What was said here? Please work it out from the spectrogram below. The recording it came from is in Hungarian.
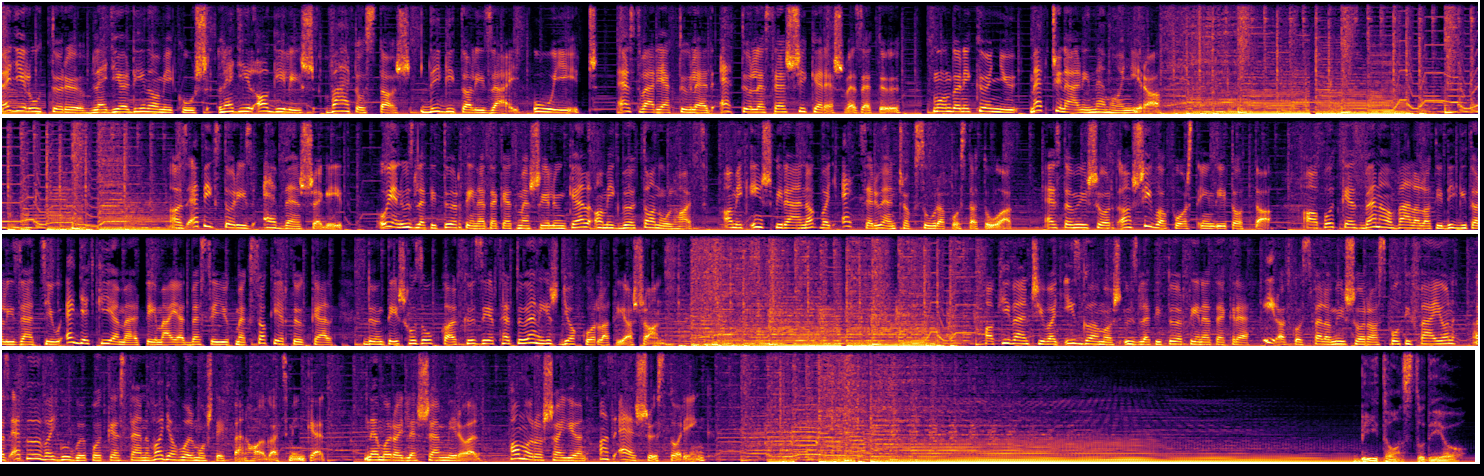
Legyél úttörő, legyél dinamikus, legyél agilis, változtas, digitalizálj, újíts. Ezt várják tőled, ettől leszel sikeres vezető. Mondani könnyű, megcsinálni nem annyira. Az Epic Stories ebben segít. Olyan üzleti történeteket mesélünk el, amikből tanulhatsz, amik inspirálnak vagy egyszerűen csak szórakoztatóak. Ezt a műsort a Shiva Force indította. A podcastben a vállalati digitalizáció egy-egy kiemelt témáját beszéljük meg szakértőkkel, döntéshozókkal közérthetően és gyakorlatiasan. Ha kíváncsi vagy izgalmas üzleti történetekre, iratkozz fel a műsorra a Spotify-on, az Apple vagy Google Podcasten, vagy ahol most éppen hallgatsz minket. Ne maradj le semmiről, hamarosan jön az első sztorink. Beaton Studio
